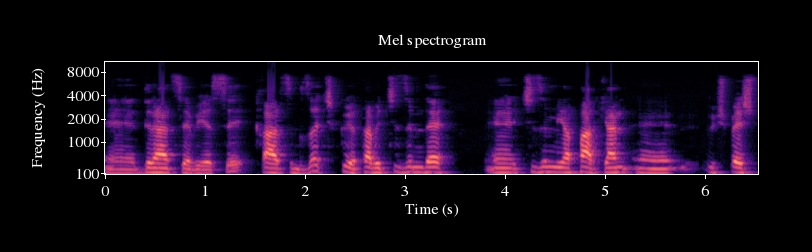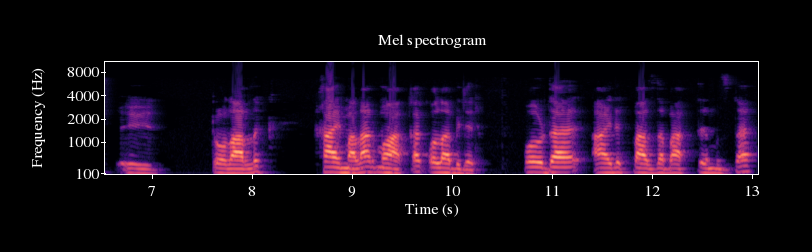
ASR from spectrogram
e, direnç seviyesi karşımıza çıkıyor. Tabii çizimde e, çizim yaparken e, 3-5 e, dolarlık kaymalar muhakkak olabilir. Orada aylık bazda baktığımızda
